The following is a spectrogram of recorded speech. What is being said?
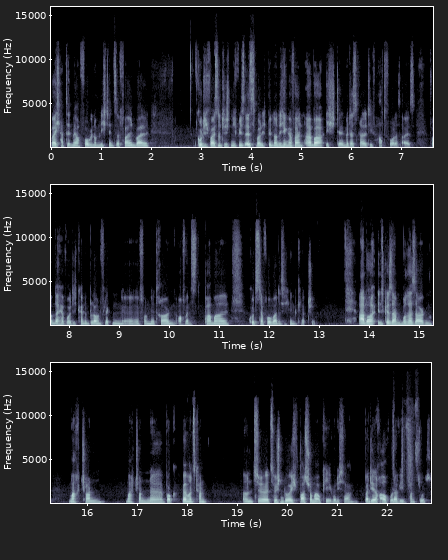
weil ich hatte mir auch vorgenommen, nicht hinzufallen, weil, gut, ich weiß natürlich nicht, wie es ist, weil ich bin noch nicht hingefallen, aber ich stelle mir das relativ hart vor, das Eis. Von daher wollte ich keine blauen Flecken äh, von mir tragen, auch wenn es ein paar Mal kurz davor war, dass ich hinklatsche. Aber insgesamt muss er sagen, macht schon, macht schon äh, Bock, wenn man es kann. Und äh, zwischendurch war es schon mal okay, würde ich sagen. Bei dir doch auch, oder? Wie fandst du es?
